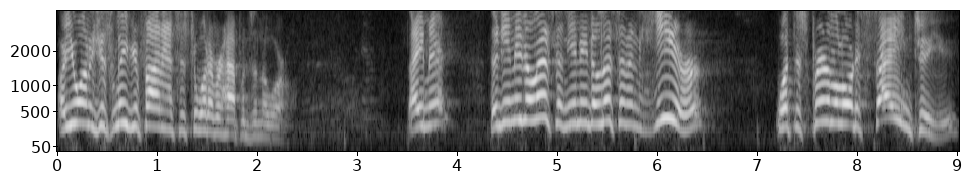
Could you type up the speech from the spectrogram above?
Or you want to just leave your finances to whatever happens in the world? Amen? Then you need to listen. You need to listen and hear what the Spirit of the Lord is saying to you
